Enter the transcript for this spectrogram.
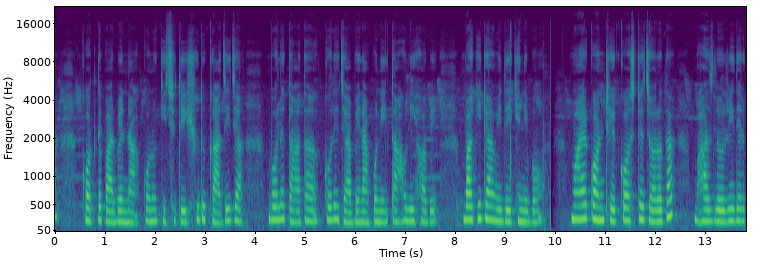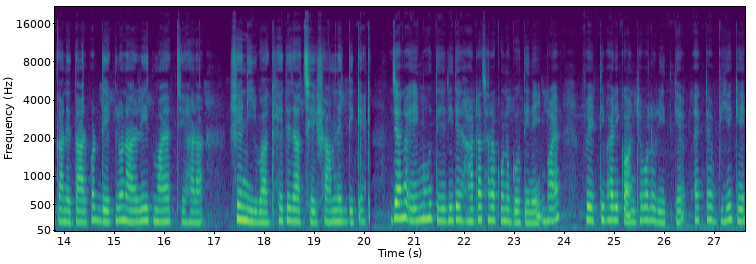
করতে পারবেন না। কোনো কিছুতেই শুধু কাজই যা বলে তা তা করে যাবেন আপনি, তাহলেই হবে। বাকিটা আমি দেখে নিব। মায়ের কণ্ঠে কষ্টের জড়তা ভাজল হৃদের কানে, তারপর দেখল না হৃদ মায়ার চেহারা। সে নির্বাক, হেঁটে যাচ্ছে সামনের দিকে। যেন এই মুহূর্তে হৃদের হাঁটা ছাড়া কোনো গতি নেই। মায়া ফেরতি ভারী কণ্ঠে বলো হৃদকে, একটা বিয়েকে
